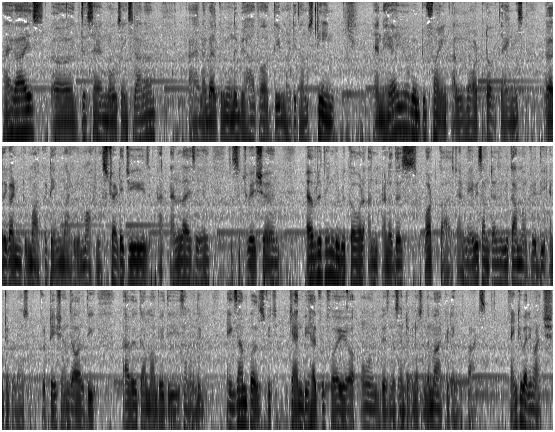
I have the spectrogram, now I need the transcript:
Hi guys, uh, this is Mol Singh Silana and I welcome you on the behalf of the Multi Thumbs team. And here you are going to find a lot of things uh, regarding to marketing, micro marketing strategies, and analyzing the situation. Everything will be covered un- under this podcast, and maybe sometimes we will come up with the entrepreneurs quotations or the I will come up with the some of the examples which can be helpful for your own business entrepreneurs in the marketing parts. Thank you very much.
